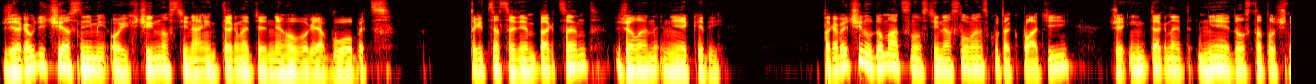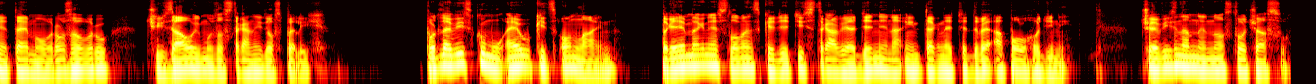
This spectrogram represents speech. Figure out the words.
že rodičia s nimi o ich činnosti na internete nehovoria vôbec. 37%, že len niekedy. Pre väčšinu domácností na Slovensku tak platí, že internet nie je dostatočne témou rozhovoru či záujmu zo strany dospelých. Podľa výskumu EU Kids Online priemerne slovenské deti strávia denne na internete 2,5 hodiny, čo je významné množstvo času,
